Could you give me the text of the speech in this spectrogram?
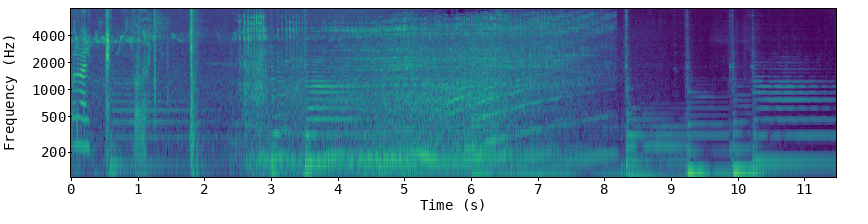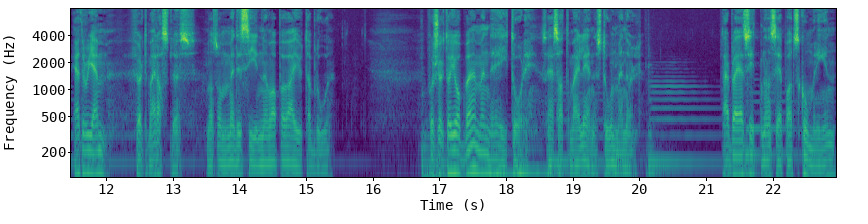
Farvel. Farvel. Jeg dro hjem, følte meg rastløs, nå som medisinene var på vei ut av blodet. Forsøkte å jobbe, men det gikk dårlig, så jeg satte meg i lenestolen med en øl. Der blei jeg sittende og se på at skumringen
